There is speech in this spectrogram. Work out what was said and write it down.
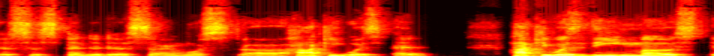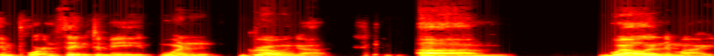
uh, suspended us. I almost uh, hockey was at, hockey was the most important thing to me when growing up. Um, well into my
